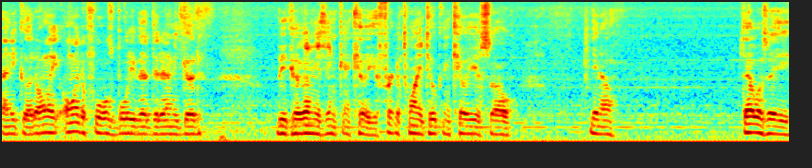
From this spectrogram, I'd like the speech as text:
any good. Only, only the fools believe that did any good, because anything can kill you. Freaking 22 can kill you. So, you know, that was a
